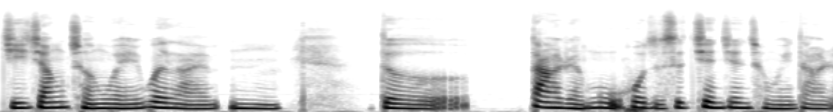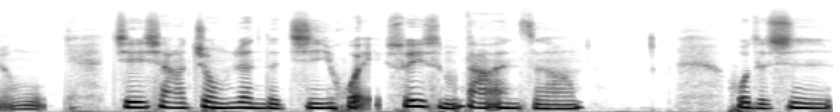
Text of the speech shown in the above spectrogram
即将成为未来嗯的大人物，或者是渐渐成为大人物，接下重任的机会。所以什么大案子啊，或者是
